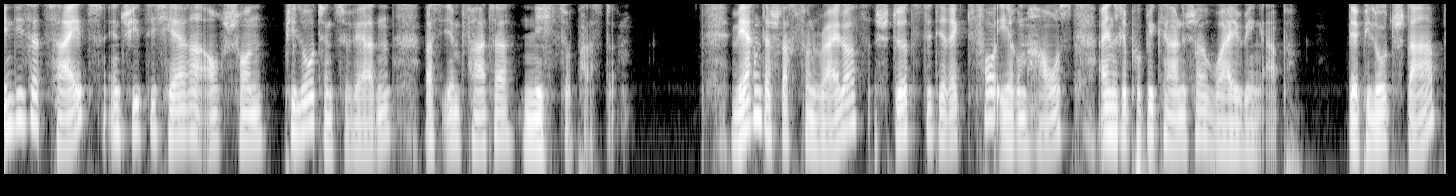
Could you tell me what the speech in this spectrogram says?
In dieser Zeit entschied sich Hera auch schon Pilotin zu werden, was ihrem Vater nicht so passte. Während der Schlacht von Ryloth stürzte direkt vor ihrem Haus ein republikanischer Y-Wing ab. Der Pilot starb,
